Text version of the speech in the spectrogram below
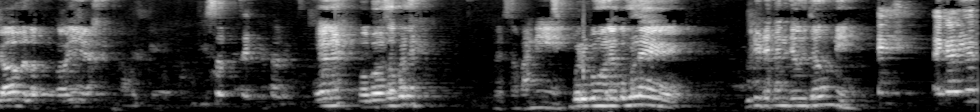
Jawab betul pokoknya ya. Oke. bisa. Ya nih, mau bahas apa nih? Terus apa nih? Berhubung ada temen nih. Udah datang jauh-jauh nih. eh eh kalian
